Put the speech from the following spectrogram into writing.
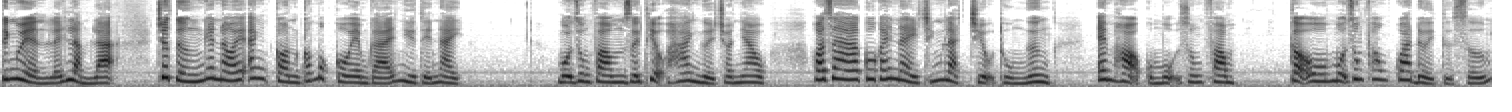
Tĩnh Nguyễn lấy làm lạ, chưa từng nghe nói anh còn có một cô em gái như thế này. Mộ Dung Phong giới thiệu hai người cho nhau. Hóa ra cô gái này chính là Triệu Thù Ngưng, em họ của Mộ Dung Phong. Cậu Mộ Dung Phong qua đời từ sớm.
